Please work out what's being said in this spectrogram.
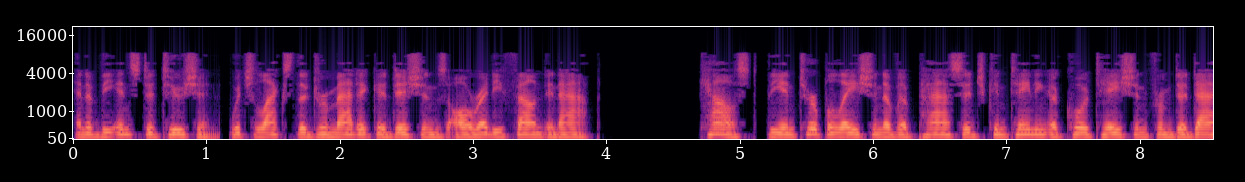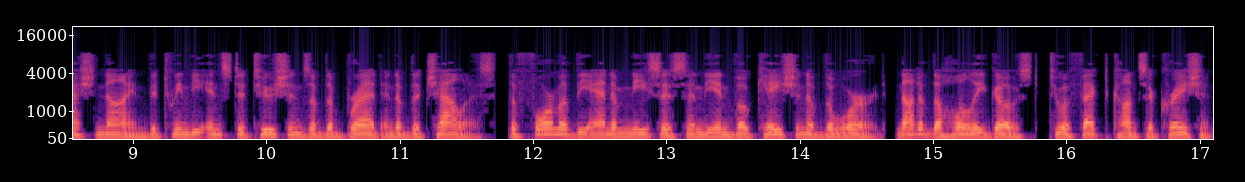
and of the institution, which lacks the dramatic additions already found in App. Kaust, the interpolation of a passage containing a quotation from D-9 between the institutions of the bread and of the chalice, the form of the anamnesis and the invocation of the Word, not of the Holy Ghost, to effect consecration.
